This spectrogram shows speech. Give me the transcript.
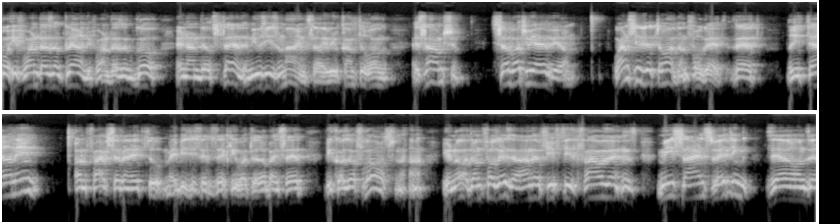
If one doesn't learn, if one doesn't go and understand and use his mind, so he will come to wrong assumption. So what we have here, once in the Torah, don't forget that returning on 5782, maybe this is exactly what the rabbi said, because of wars. you know, don't forget there are 150,000 missiles waiting there on the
